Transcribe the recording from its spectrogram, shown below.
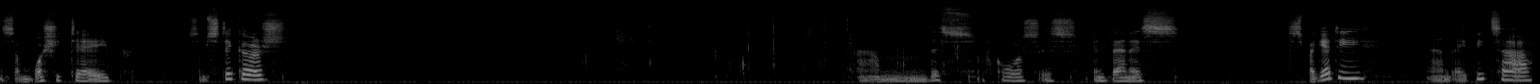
some washi tape some stickers. And this of course is in Venice spaghetti and a pizza.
